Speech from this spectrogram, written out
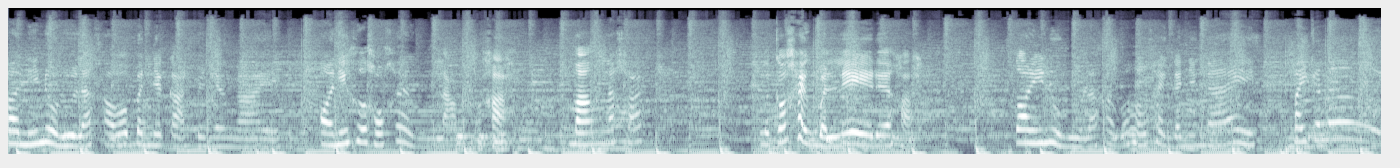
ตอนนี้หนูรู้แล้วค่ะว่าบรรยากาศเป็นยังไงอ๋อนี่คือเขาแข่งลำค่ะ มั้งนะคะ แล้วก็แข่งบัลเล่ต์ด้วยค่ะ ตอนนี้หนูรู้แล้วค่ะว่าเขาแข่งกันยังไง ไปกันเลย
